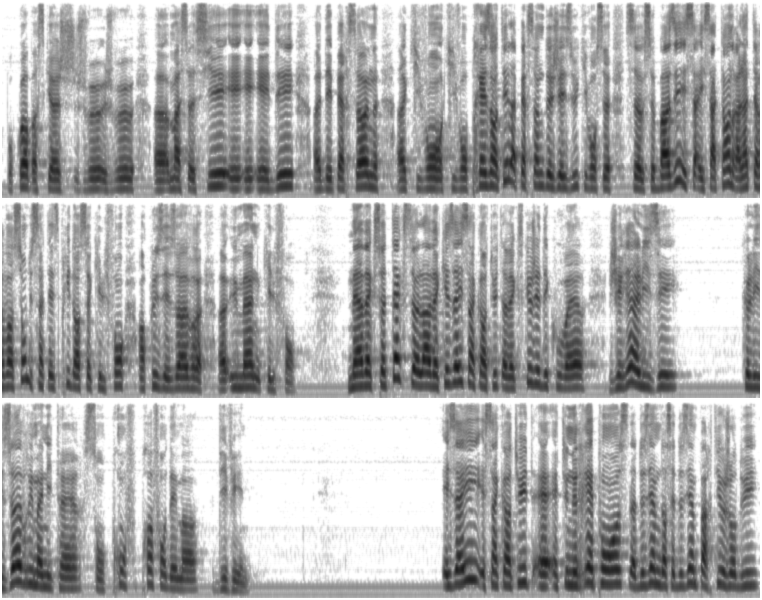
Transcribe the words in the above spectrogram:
Pourquoi? Parce que je veux, euh, m'associer et, aider euh, des personnes euh, qui, vont, présenter la personne de Jésus, qui vont se, se, baser et s'attendre à l'intervention du Saint-Esprit dans ce qu'ils font, en plus des œuvres humaines qu'ils font. Mais avec ce texte-là, avec Ésaïe 58, avec ce que j'ai découvert, j'ai réalisé que les œuvres humanitaires sont profondément divines. Ésaïe 58 est, est une réponse, la deuxième, dans cette deuxième partie aujourd'hui,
